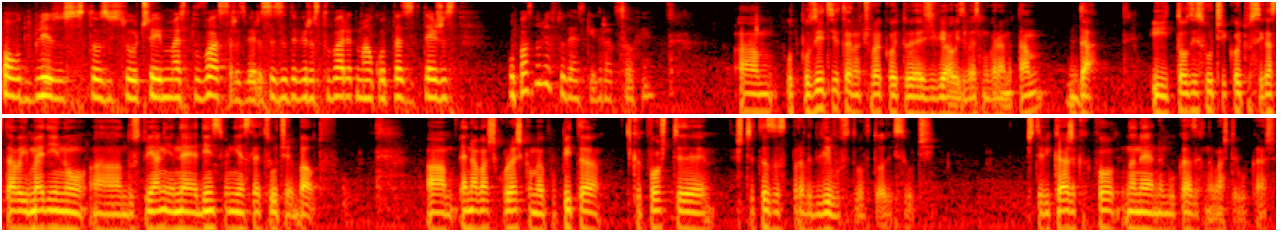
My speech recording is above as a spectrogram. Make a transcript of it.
по-отблизо с този случай, вместо вас, разбира се, за да ви разтоварят малко от тази тежест. Опасно ли е студентски град София? А, от позицията на човек, който е живял известно време там, да. И този случай, който сега става и медийно а, достояние, не е единствения след случая Балтов. А, една ваша колежка ме попита какво ще щета за справедливост в този случай. Ще ви кажа какво на нея не го казах, на вас ще го кажа.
